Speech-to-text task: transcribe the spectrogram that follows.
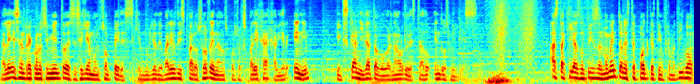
La ley es en reconocimiento de Cecilia Monzón Pérez, quien murió de varios disparos ordenados por su expareja Javier N., ex candidato a gobernador del estado en 2010. Hasta aquí las noticias del momento en este podcast informativo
